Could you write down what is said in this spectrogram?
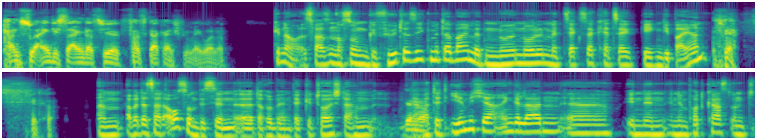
kannst du eigentlich sagen, dass wir fast gar kein Spiel mehr gewonnen haben. Genau, es war so noch so ein gefühlter Sieg mit dabei, mit einem 0-0 mit Sechserkette gegen die Bayern. Genau. Ähm, aber das hat auch so ein bisschen äh, darüber hinweggetäuscht. Da, haben, da Genau. hattet ihr mich ja eingeladen äh, in, den, in den Podcast und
